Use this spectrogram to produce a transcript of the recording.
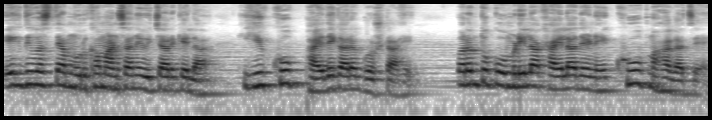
एक दिवस त्या मूर्ख माणसाने विचार केला की ही खूप फायदेकारक गोष्ट आहे. परंतु कोंबडीला खायला देणे खूप महागाचे आहे.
